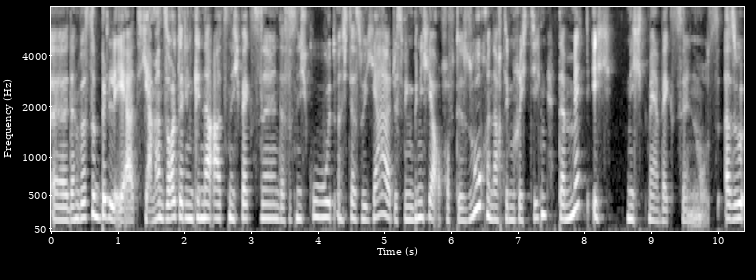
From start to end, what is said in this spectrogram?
dann wirst du belehrt, ja, man sollte den Kinderarzt nicht wechseln, das ist nicht gut. Und ich dachte so, ja, deswegen bin ich ja auch auf der Suche nach dem Richtigen, damit ich nicht mehr wechseln muss. Also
